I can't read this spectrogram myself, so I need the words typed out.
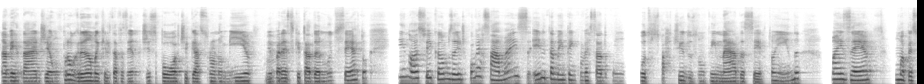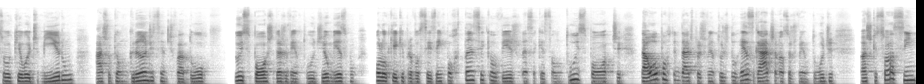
Na verdade, é um programa que ele está fazendo de esporte, gastronomia. Me parece que está dando muito certo. E nós ficamos aí de conversar. Mas ele também tem conversado com outros partidos, não tem nada certo ainda. Mas é uma pessoa que eu admiro, acho que é um grande incentivador do esporte, da juventude. Eu mesmo coloquei aqui para vocês a importância que eu vejo nessa questão do esporte, da oportunidade para a juventude, do resgate à nossa juventude. Eu acho que só assim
